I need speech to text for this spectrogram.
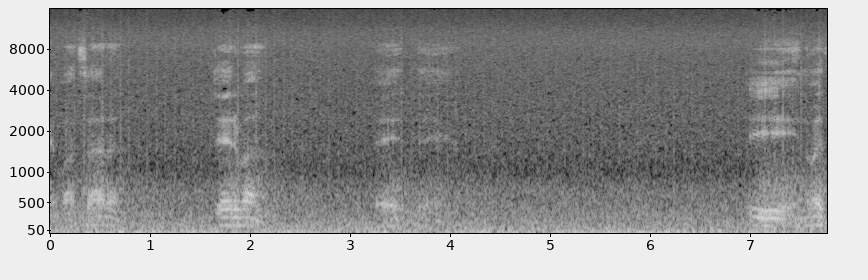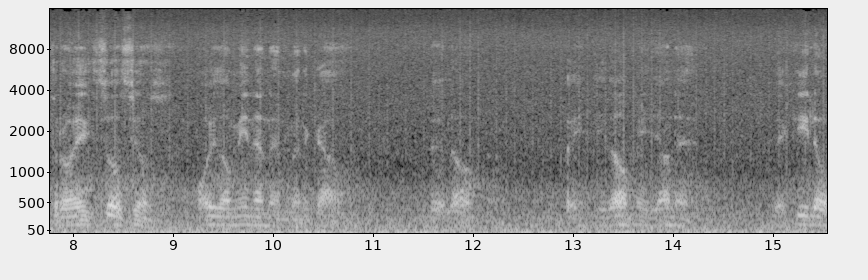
envasar yerba este, y nuestros ex socios hoy dominan el mercado de los 22 millones de kilos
